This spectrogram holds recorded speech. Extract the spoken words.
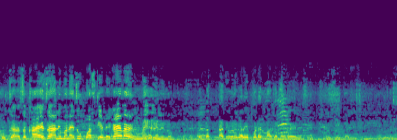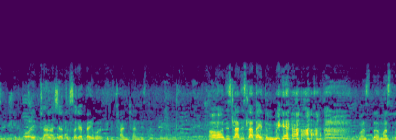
खूप छान असं खायचं आणि म्हणायचं उपवास केलाय. काय बाय मैत्रिणीनं? धक्का देऊ नका रे पडेल माझा मोबाईल खूप छान अशा तर सगळ्या ताई बघा किती छान छान दिसतात. हो हो दिसला दिसला ताई तुम्ही. मस्त मस्त.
